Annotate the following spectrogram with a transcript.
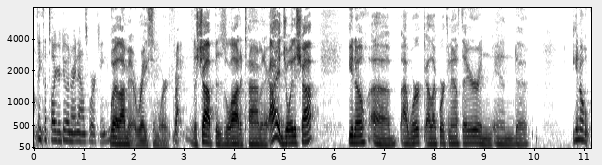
I think that's all you're doing right now is working. Well, I meant racing work. Right. The shop is a lot of time, and I enjoy the shop. You know, uh, I work. I like working out there, and and uh, you know,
